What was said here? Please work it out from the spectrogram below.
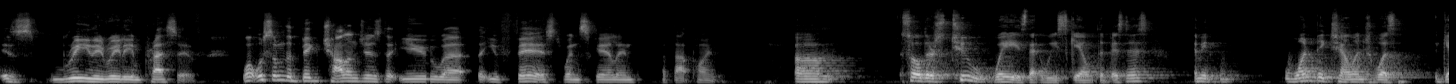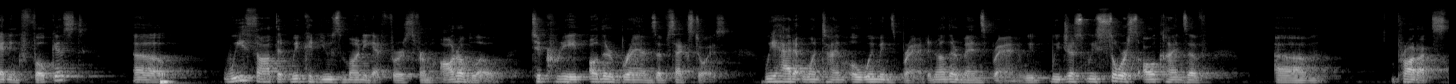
is really really impressive what were some of the big challenges that you uh, that you faced when scaling at that point um, so there's two ways that we scaled the business i mean one big challenge was getting focused uh, we thought that we could use money at first from autoblow to create other brands of sex toys we had at one time a women's brand, another men's brand. We we just we sourced all kinds of um, products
